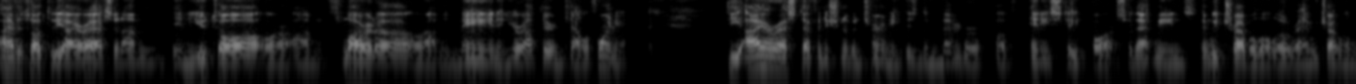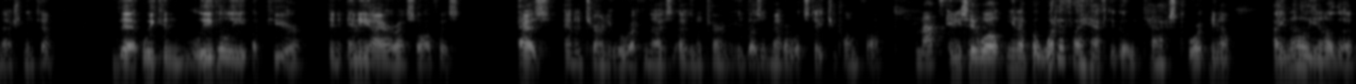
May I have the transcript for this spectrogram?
I have to talk to the IRS and I'm in Utah or I'm in Florida or I'm in Maine and you're out there in California? The IRS definition of attorney is the member of any state bar. So that means, and we travel all over and we travel internationally too, that we can legally appear in any IRS office as an attorney. We're recognized as an attorney. It doesn't matter what state you come from. And And you say, well, you know, but what if I have to go to tax court? You know, I know, you know, the,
